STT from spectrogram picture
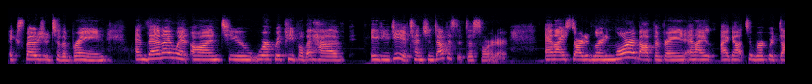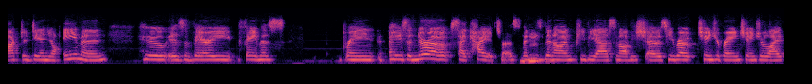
exposure to the brain. And then I went on to work with people that have ADD, attention deficit disorder. and I started learning more about the brain. And I, I got to work with Dr. Daniel Amen, who is a very famous brain, he's a neuropsychiatrist, but mm-hmm. he's been on PBS and all these shows. He wrote Change Your Brain, Change Your Life.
